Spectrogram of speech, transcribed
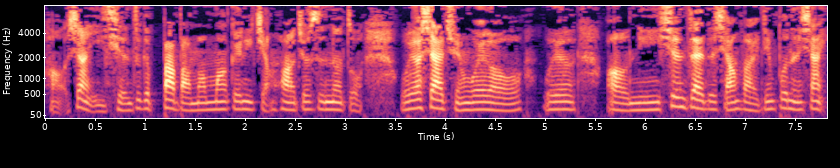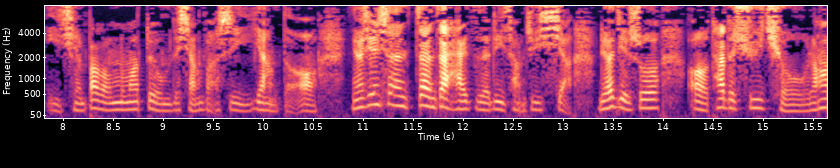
好像以前这个爸爸妈妈跟你讲话就是那种，我要下权威了，我要哦，你现在的想法已经不能像以前爸爸妈妈对我们的想法是一样的哦。你要先站站在孩子的立场去想，了解说哦他的需求，然后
